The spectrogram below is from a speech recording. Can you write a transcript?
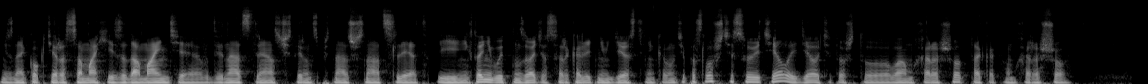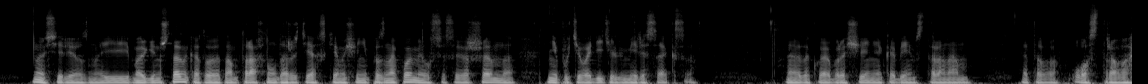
не знаю, когти росомахи из адамантия в 12, 13, 14, 15, 16 лет. И никто не будет называть вас 40-летним девственником. Ну, типа, слушайте свое тело и делайте то, что вам хорошо, так, как вам хорошо. Ну, серьезно. И Моргенштерн, который там трахнул даже тех, с кем еще не познакомился, совершенно не путеводитель в мире секса. Наверное, такое обращение к обеим сторонам этого острова.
